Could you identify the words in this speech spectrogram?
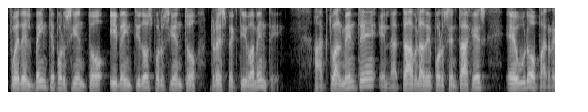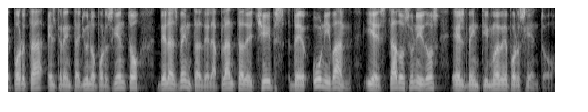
fue del 20% y 22% respectivamente. Actualmente, en la tabla de porcentajes, Europa reporta el 31% de las ventas de la planta de chips de Univan y Estados Unidos el 29%.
